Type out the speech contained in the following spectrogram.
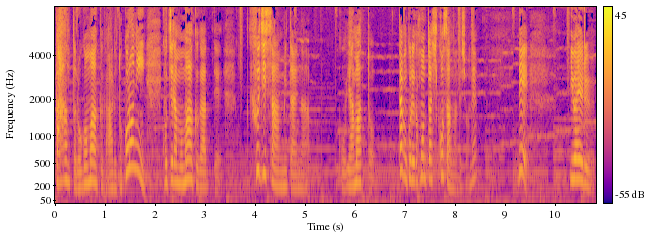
バーンとロゴマークがあるところにこちらもマークがあって富士山みたいなこう山と多分これが本当は彦山なんでしょうね。でいわゆる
